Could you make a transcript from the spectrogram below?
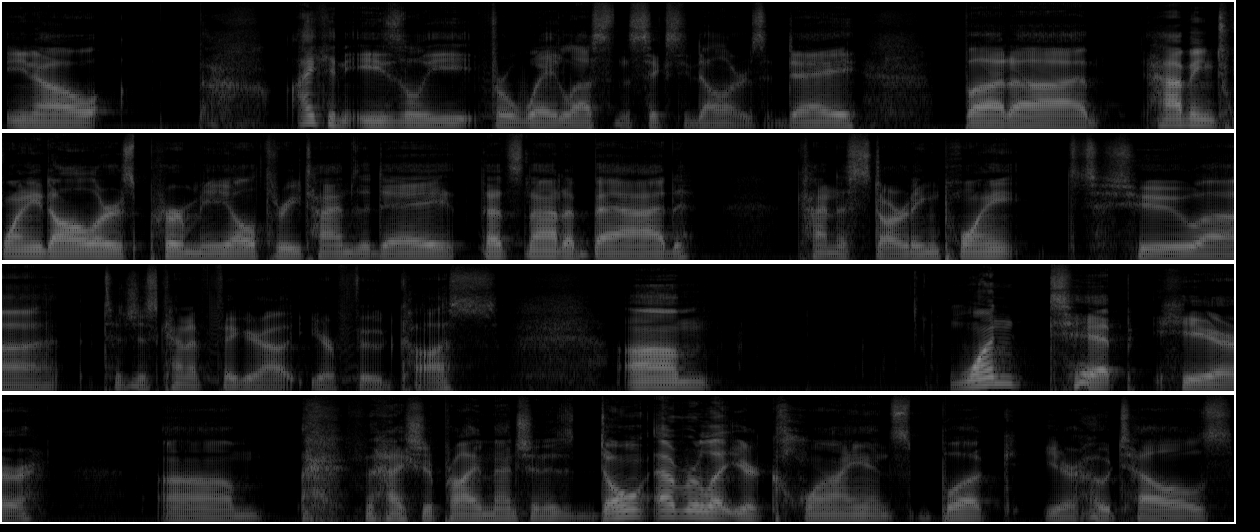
you know, I can easily eat for way less than $60 a day, but uh, having $20 per meal three times a day, that's not a bad kind of starting point to uh, to just kind of figure out your food costs. Um, one tip here um, that I should probably mention is don't ever let your clients book your hotels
